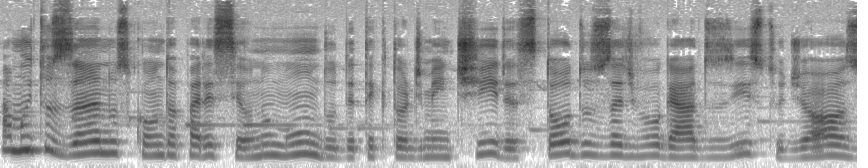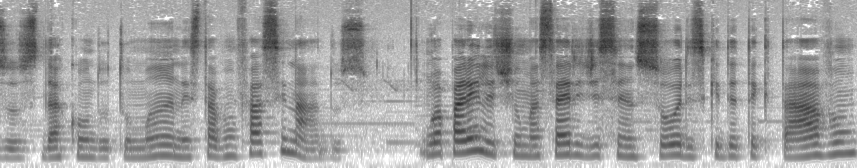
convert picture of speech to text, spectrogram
Há muitos anos, quando apareceu no mundo o detector de mentiras, todos os advogados e estudiosos da conduta humana estavam fascinados. O aparelho tinha uma série de sensores que detectavam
